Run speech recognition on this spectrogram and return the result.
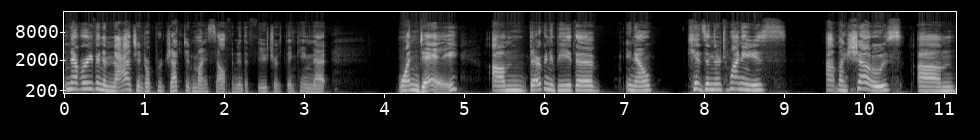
never even imagined or projected myself into the future, thinking that one day um, they're going to be the you know kids in their twenties at my shows. Um,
